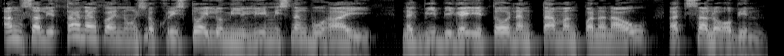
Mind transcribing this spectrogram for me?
Ang salita ng Panginoong Kristo ay lumilinis ng buhay. Nagbibigay ito ng tamang pananaw at saloobin.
